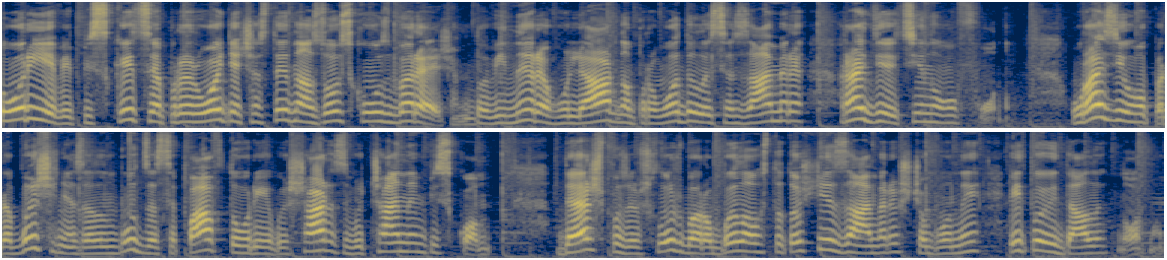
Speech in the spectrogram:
Торієві піски це природня частина Азовського узбережжя. До війни регулярно проводилися заміри радіаційного фону. У разі його перевищення Зеленбуд засипав торієвий шар звичайним піском. Держпозивслужба робила остаточні заміри, щоб вони відповідали нормам.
